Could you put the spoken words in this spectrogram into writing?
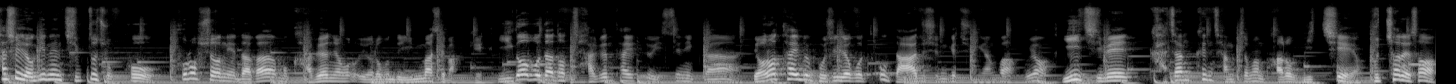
사실 여기는 집도 좋고 풀옵션에다가 뭐 가변형으로 여러분들 입맛에 맞게 이거보다 더 작은 타입도 있으니까 여러 타입을 보시려고 꼭 나와주시는 게 중요한 것 같고요. 이 집의 가장 큰 장점은 바로 위치예요. 부천에서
